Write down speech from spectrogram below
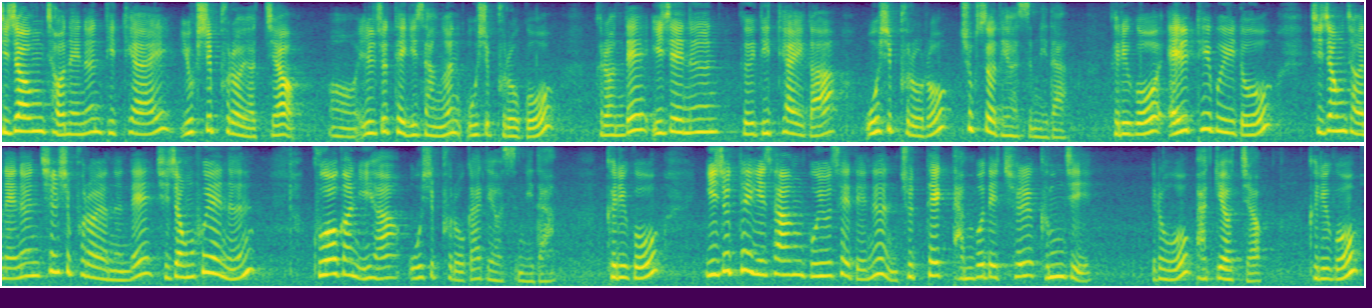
지정 전에는 DTI 60%였죠. 어, 1주택 이상은 50%고 그런데 이제는 그 DTI가 50%로 축소되었습니다. 그리고 LTV도 지정 전에는 70%였는데 지정 후에는 9억 원 이하 50%가 되었습니다. 그리고 2주택 이상 보유 세대는 주택담보대출 금지로 바뀌었죠. 그리고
